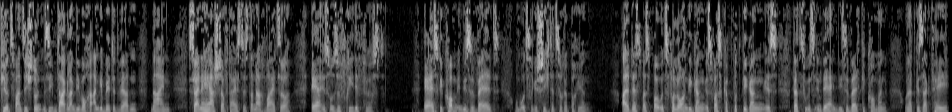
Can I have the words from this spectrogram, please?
24 Stunden, sieben Tage lang die Woche angebetet werden? Nein. Seine Herrschaft heißt es danach weiter. Er ist unser Friedefürst. Er ist gekommen in diese Welt, um unsere Geschichte zu reparieren. All das, was bei uns verloren gegangen ist, was kaputt gegangen ist, dazu ist in der in diese Welt gekommen und hat gesagt, hey,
